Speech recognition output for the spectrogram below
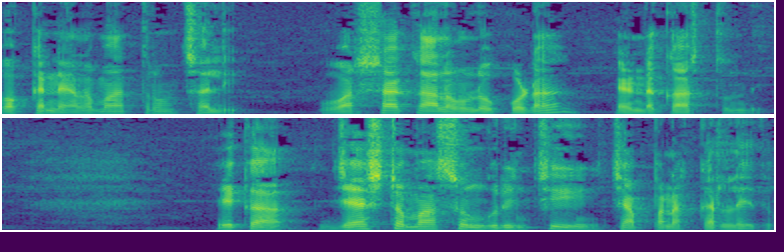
ఒక్క నెల మాత్రం చలి. వర్షాకాలంలో కూడా ఎండ కాస్తుంది. ఇక జ్యేష్ఠ మాసం గురించి చెప్పనక్కర్లేదు.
